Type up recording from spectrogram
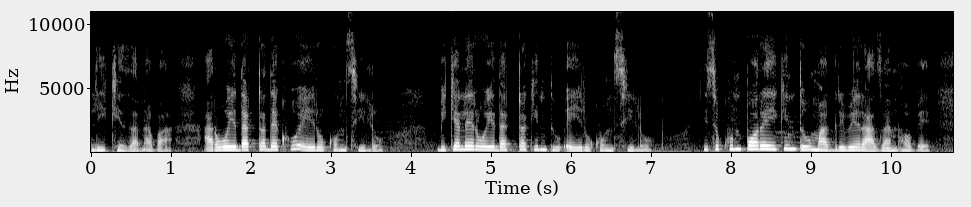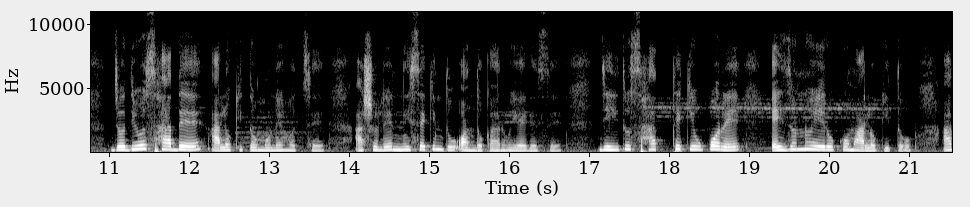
লিখে জানাবা। আর ওয়েদারটা দেখো এইরকম ছিল। বিকেলের ওয়েদারটা কিন্তু এইরকম ছিল। কিছুক্ষণ পরেই কিন্তু মাগরিবের আজান হবে। যদিও ছাদে আলোকিত মনে হচ্ছে, আসলে নিচে কিন্তু অন্ধকার হয়ে গেছে। যেহেতু ছাদ থেকে উপরে এই জন্য এরকম আলোকিত। আর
